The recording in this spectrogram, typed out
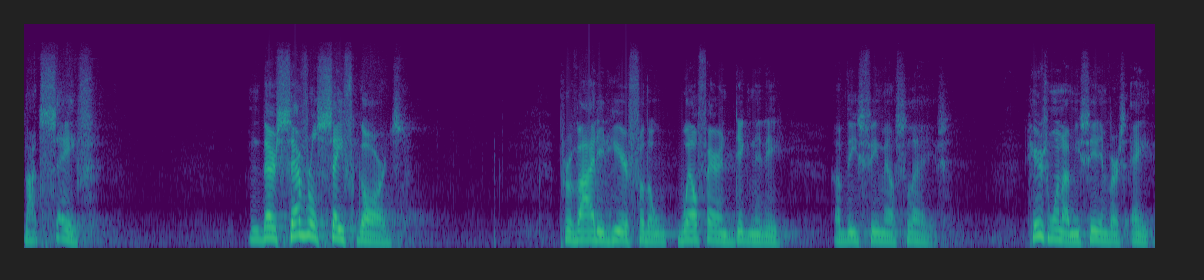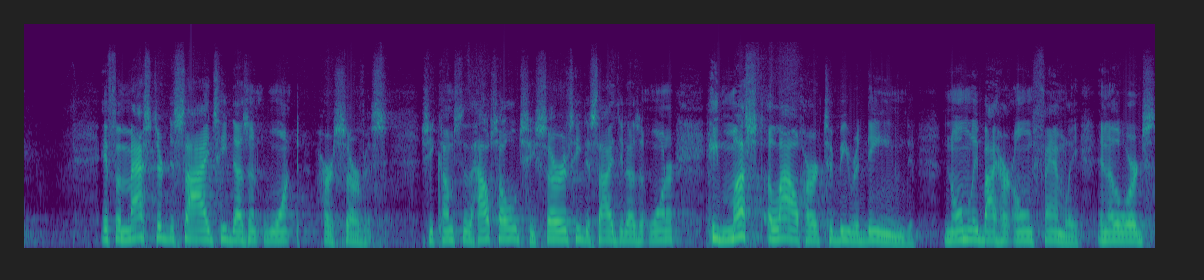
Not safe. There's several safeguards provided here for the welfare and dignity of these female slaves. Here's one of them. You see it in verse 8. If a master decides he doesn't want her service, she comes to the household, she serves, he decides he doesn't want her, he must allow her to be redeemed, normally by her own family. In other words,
